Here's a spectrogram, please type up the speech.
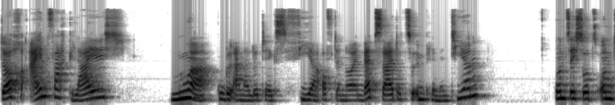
doch einfach gleich nur Google Analytics 4 auf der neuen Webseite zu implementieren und sich, so, und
